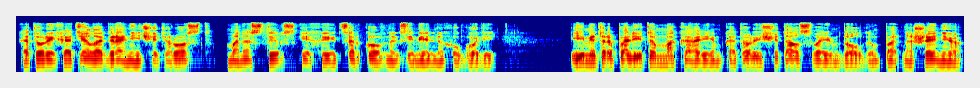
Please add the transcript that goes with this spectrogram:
который хотел ограничить рост монастырских и церковных земельных угодий, и митрополитом Макарием, который считал своим долгом по отношению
